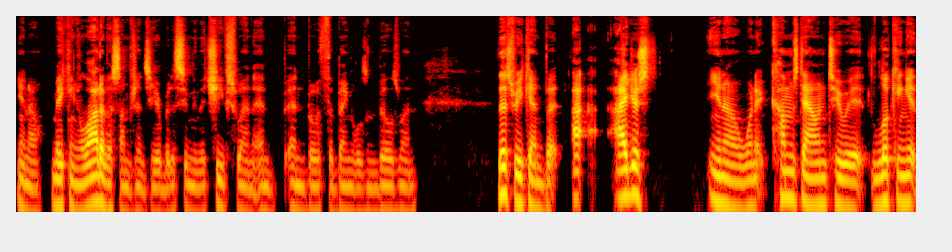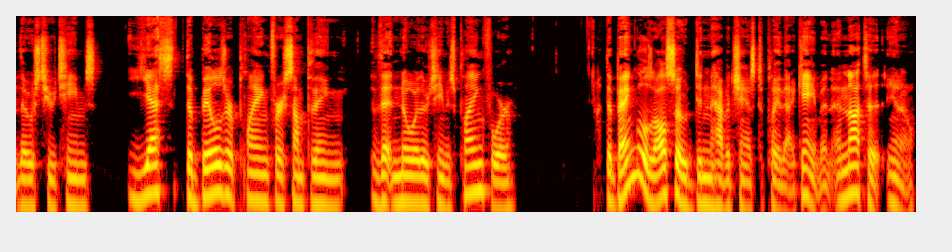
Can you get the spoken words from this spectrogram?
you know, making a lot of assumptions here, but assuming the Chiefs win and, and both the Bengals and Bills win this weekend. But I, I just, you know, when it comes down to it, looking at those two teams, yes, the Bills are playing for something that no other team is playing for. The Bengals also didn't have a chance to play that game, and, and not to you know,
